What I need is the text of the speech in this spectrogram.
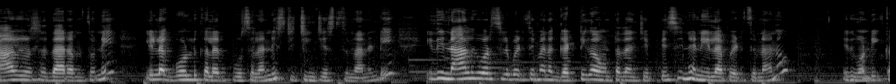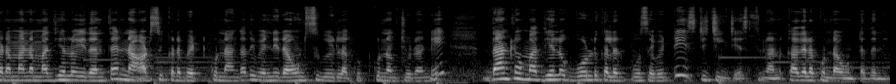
నాలుగు వరుస దారంతో ఇలా గోల్డ్ కలర్ పూసలన్నీ స్టిచ్చింగ్ చేస్తున్నానండి. ఇది నాలుగు వరుసలు పెడితే మనకు గట్టిగా ఉంటుందని చెప్పేసి నేను ఇలా పెడుతున్నాను. ఇదిగోండి ఇక్కడ మన మధ్యలో ఇదంతా నాట్స్ ఇక్కడ పెట్టుకున్నాం కదా ఇవన్నీ రౌండ్స్ ఇలా కుట్టుకున్నాం చూడండి. దాంట్లో మధ్యలో గోల్డ్ కలర్ పూస పెట్టి స్టిచ్చింగ్ చేస్తున్నాను కదలకుండా ఉంటుందని.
